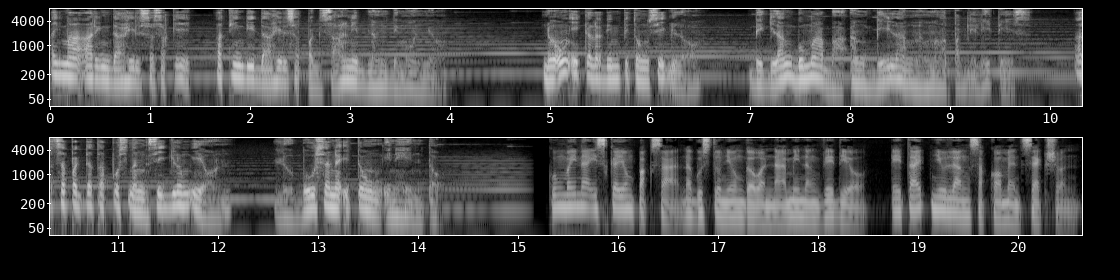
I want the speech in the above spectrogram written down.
ay maaaring dahil sa sakit at hindi dahil sa pagsanib ng demonyo. Noong ikaladimpitong siglo, biglang bumaba ang bilang ng mga paglilitis at sa pagtatapos ng siglong iyon, lubusan na itong inihinto. Kung may nais kayong paksa na gusto niyong gawan namin ng video, e-type niyo lang sa comment section.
